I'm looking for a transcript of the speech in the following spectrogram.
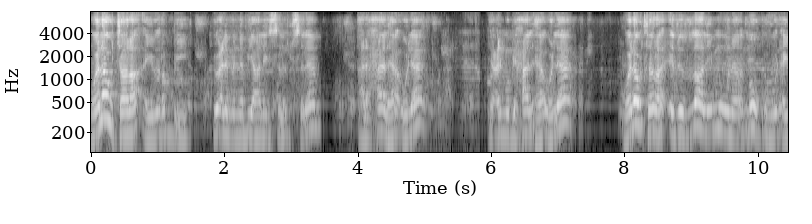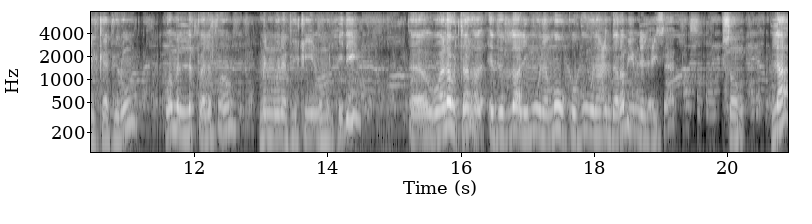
ولو ترى أي ربي يعلم النبي عليه الصلاة والسلام على حال هؤلاء يعلم بحال هؤلاء؟ ولو ترى إذ الظالمون موقف أي الكافرون ومن لف لفهم من منافقين وملحدين ولو ترى إذ الظالمون موقوفون عند ربهم للحساب sont là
